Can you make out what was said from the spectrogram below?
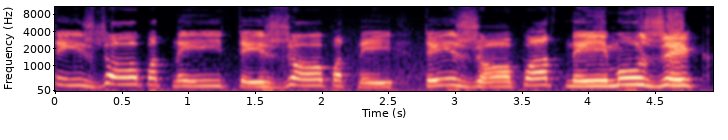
Ты жопотный, ты жопотный, ты жопотный мужик.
